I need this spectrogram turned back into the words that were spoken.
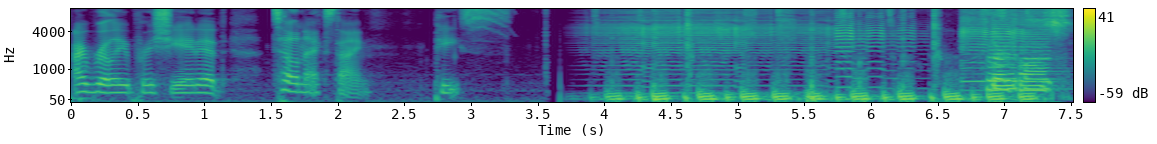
I really appreciate it. Till next time, peace. 30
